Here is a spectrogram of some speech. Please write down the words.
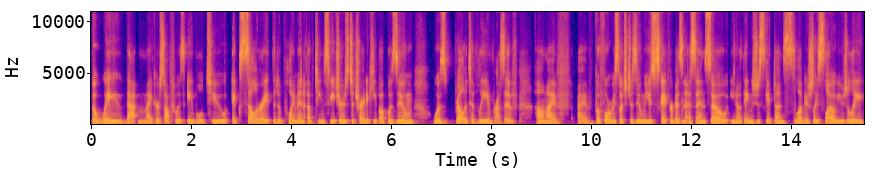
the way that Microsoft was able to accelerate the deployment of Teams features to try to keep up with Zoom was relatively impressive. Um, I've I've before we switched to Zoom, we used Skype for Business, and so you know things just get done sluggishly slow usually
